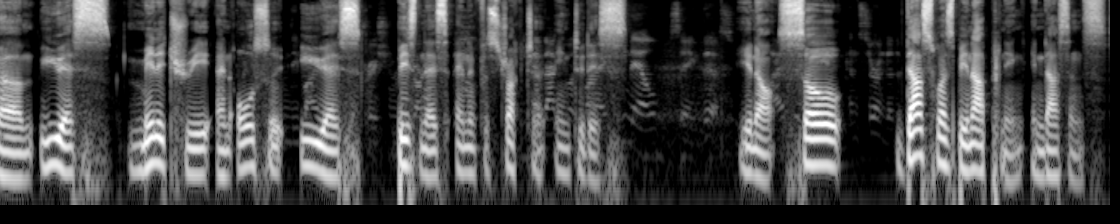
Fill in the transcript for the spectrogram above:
um, U.S. military and also U.S. business and infrastructure into this. You know, so that's what's been happening in that sense.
